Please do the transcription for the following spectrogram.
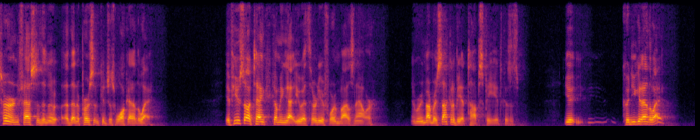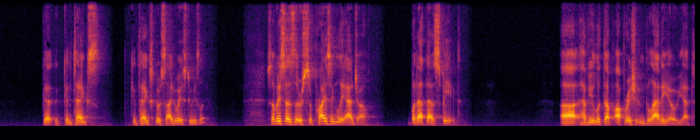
turn faster than a, than a person could just walk out of the way? If you saw a tank coming at you at 30 or 40 miles an hour, and remember, it's not going to be at top speed because it's, you, could you get out of the way? Can, tanks, can tanks go sideways too easily? Somebody says they're surprisingly agile, but at that speed. Uh, have you looked up Operation Gladio yet?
